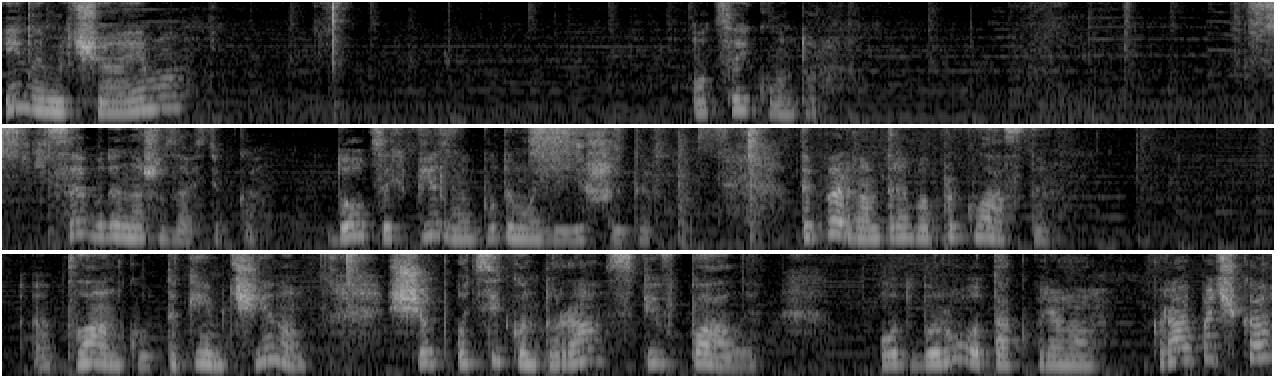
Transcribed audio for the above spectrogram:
і намічаємо оцей контур. Це буде наша застібка. До цих пір ми будемо її шити. Тепер нам треба прикласти е, планку таким чином, щоб оці контура співпали. От беру отак прямо крапочка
